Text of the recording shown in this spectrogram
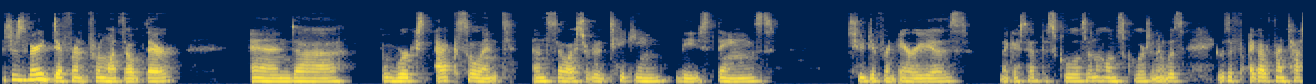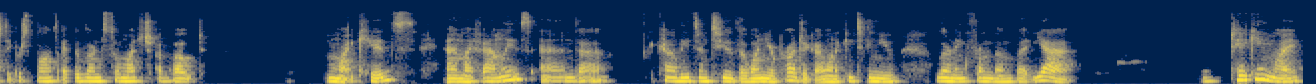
It's just very different from what's out there, and uh, it works excellent. And so I started taking these things to different areas. Like I said, the schools and the homeschoolers, and it was it was a, I got a fantastic response. I learned so much about my kids and my families, and uh, it kind of leads into the one year project. I want to continue learning from them. But yeah, taking my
